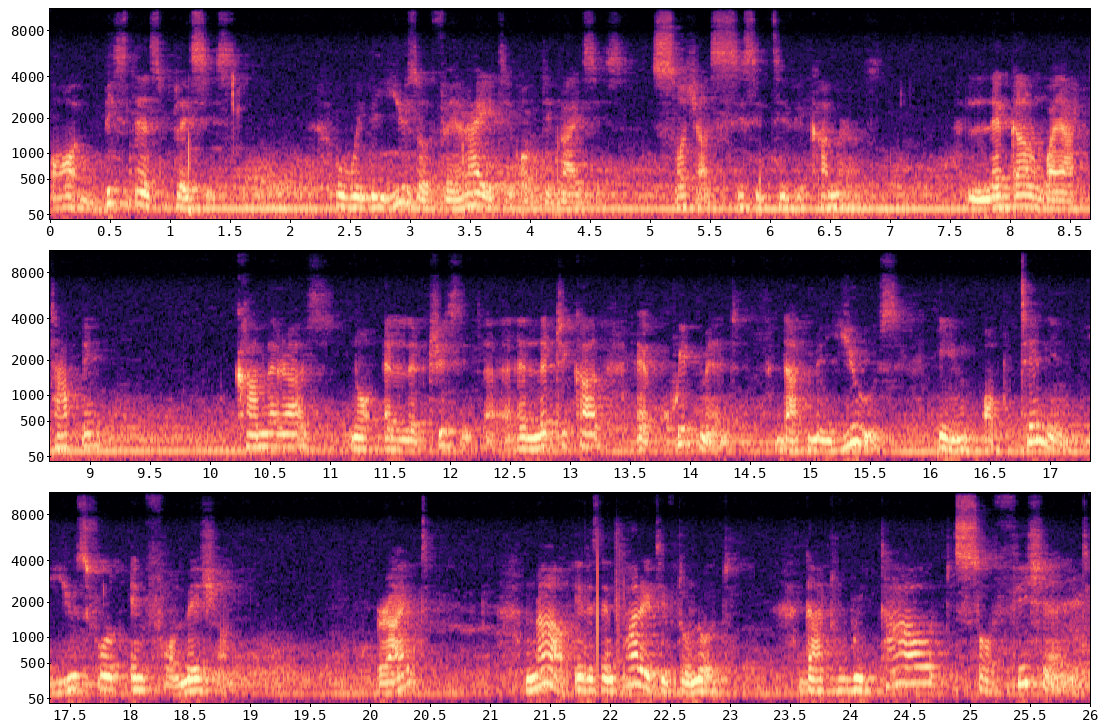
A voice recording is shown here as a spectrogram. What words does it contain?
or business places with the use of variety of devices such as CCTV cameras, legal wiretapping, cameras, no electric, uh, electrical equipment that may use in obtaining useful information. Right? Now, it is imperative to note that without sufficient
